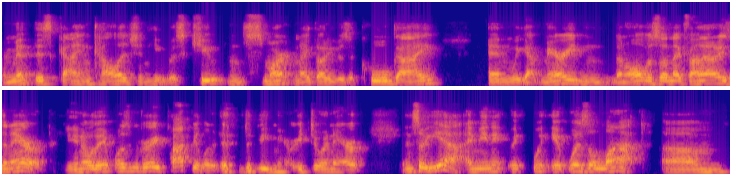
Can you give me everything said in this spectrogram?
I met this guy in college and he was cute and smart and I thought he was a cool guy. And we got married and then all of a sudden I found out he's an Arab. You know, it wasn't very popular to, to be married to an Arab. And so, yeah, I mean, it, it, it was a lot. Um,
